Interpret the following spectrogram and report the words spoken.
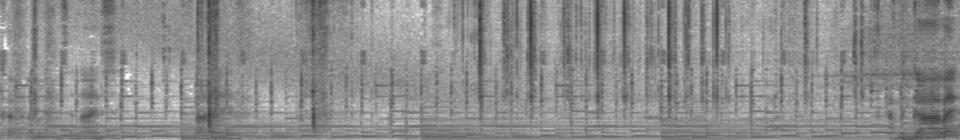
Cut them into nice fine garlic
